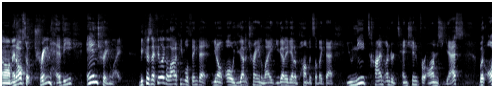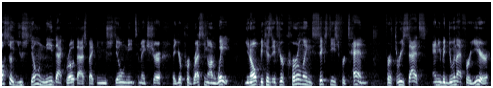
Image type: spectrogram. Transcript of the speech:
um, and also train heavy and train light because I feel like a lot of people think that, you know, oh, you got to train light, you got to get a pump and stuff like that. You need time under tension for arms, yes, but also you still need that growth aspect and you still need to make sure that you're progressing on weight, you know, because if you're curling 60s for 10 for three sets and you've been doing that for a year,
